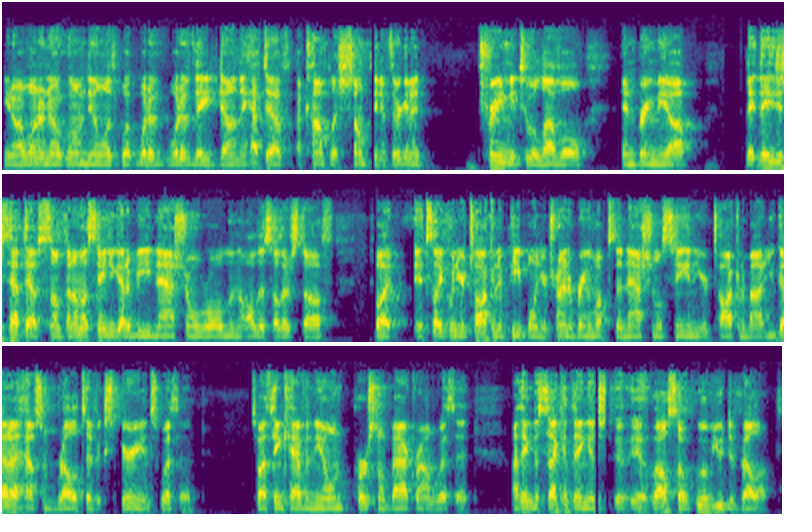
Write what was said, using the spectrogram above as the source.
You know, I want to know who I'm dealing with. What what have what have they done? They have to have accomplished something. If they're going to train me to a level and bring me up, they, they just have to have something. I'm not saying you got to be national world and all this other stuff, but it's like when you're talking to people and you're trying to bring them up to the national scene and you're talking about it, you got to have some relative experience with it. So I think having the own personal background with it. I think the second thing is uh, uh, also who have you developed?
